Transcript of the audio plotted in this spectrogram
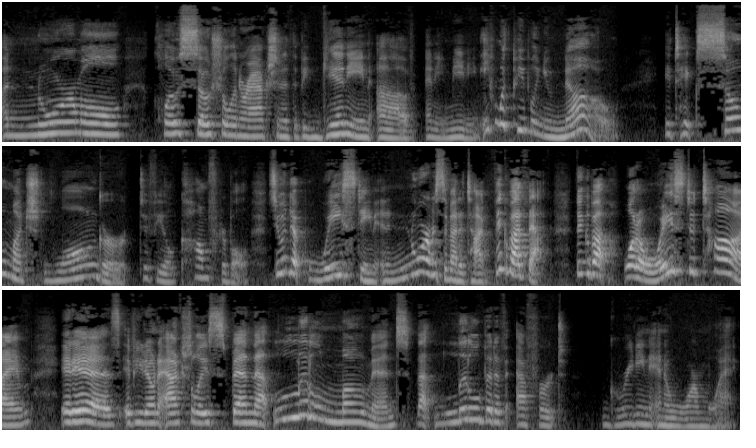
a normal, close social interaction at the beginning of any meeting, even with people you know, it takes so much longer to feel comfortable. So you end up wasting an enormous amount of time. Think about that. Think about what a waste of time it is if you don't actually spend that little moment, that little bit of effort greeting in a warm way.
